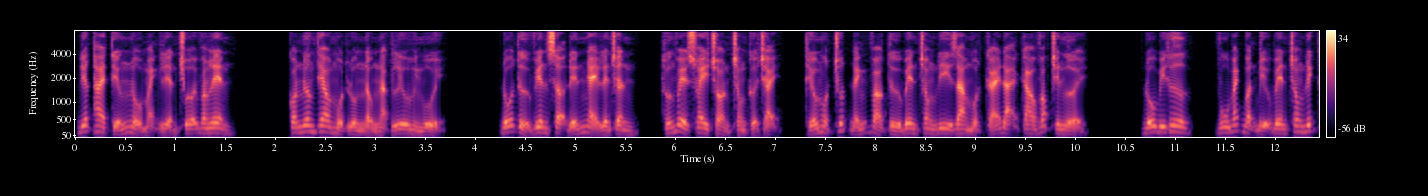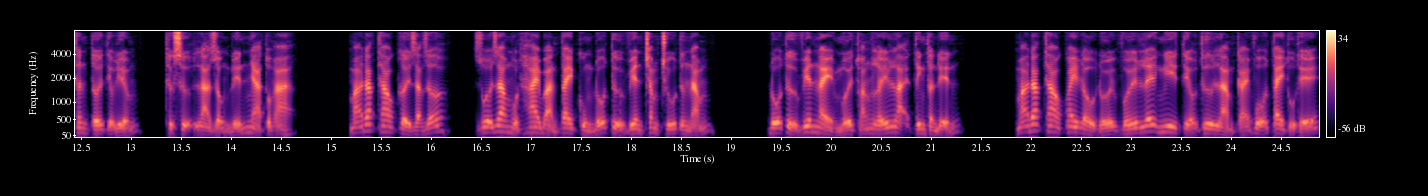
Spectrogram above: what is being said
điếc hai tiếng nổ mạnh liền chuỗi vang lên. Còn nương theo một luồng nồng nặc lưu hình mùi. Đỗ tử viên sợ đến nhảy lên chân hướng về xoay tròn trong cửa chạy, thiếu một chút đánh vào từ bên trong đi ra một cái đại cao vóc trên người. Đỗ bí thư, vu bách bận bịu bên trong đích thân tới tiểu điếm, thực sự là rồng đến nhà tôm a. Mã đắc thao cười rạng rỡ dội ra một hai bàn tay cùng đỗ tử viên chăm chú tương nắm. Đỗ tử viên này mới thoáng lấy lại tinh thần đến. Mã đắc thao quay đầu đối với lễ nghi tiểu thư làm cái vỗ tay thủ thế.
